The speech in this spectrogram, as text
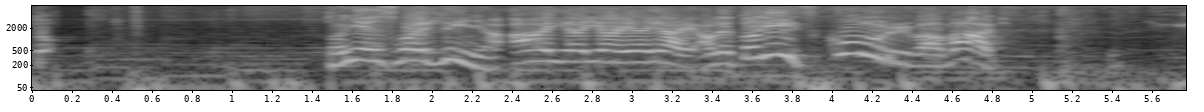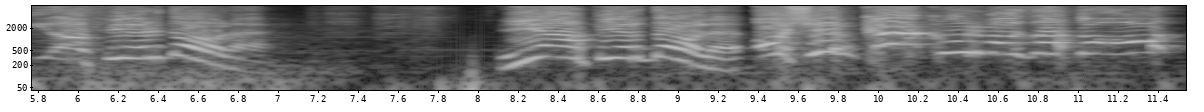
To... To nie jest wild linia! Ajajajajaj, ale to nic! Kurwa mać! Ja pierdolę! Ja pierdolę! 8k kurwa za to! O!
